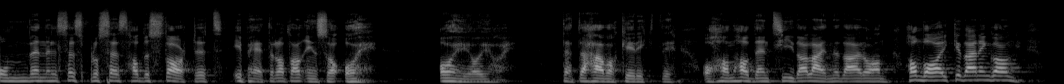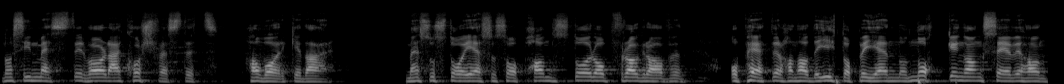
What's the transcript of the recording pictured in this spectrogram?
omvendelsesprosess hadde startet i Peter. At han innså oi, oi, oi, oi. Dette her var ikke riktig. Og han hadde en tid aleine der, og han, han var ikke der engang når sin mester var der korsfestet. Han var ikke der. Men så står Jesus opp. Han står opp fra graven. Og Peter han hadde gitt opp igjen, og nok en gang ser vi han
